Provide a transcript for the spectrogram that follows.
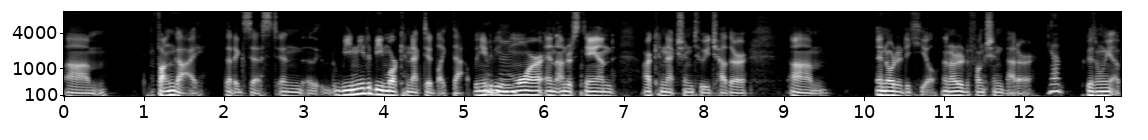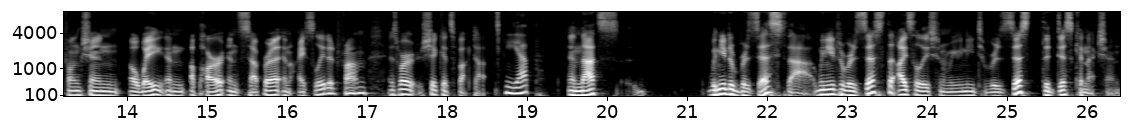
um fungi that exist. And uh, we need to be more connected like that. We need to be more and understand our connection to each other um in order to heal in order to function better. Yep. Because when we function away and apart and separate and isolated from is where shit gets fucked up Yep. and that's we need to resist that we need to resist the isolation we need to resist the disconnection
